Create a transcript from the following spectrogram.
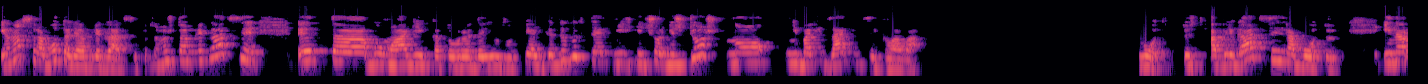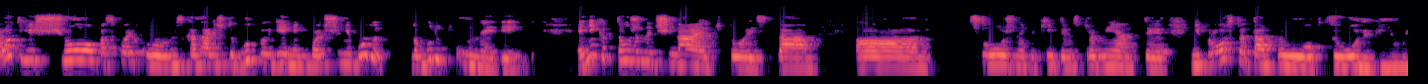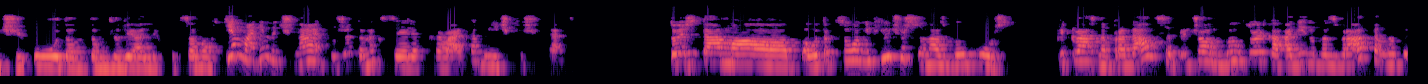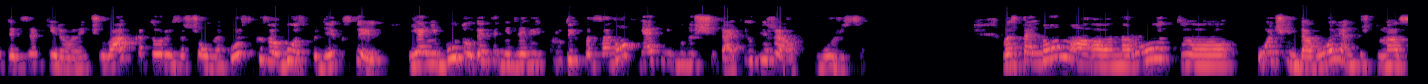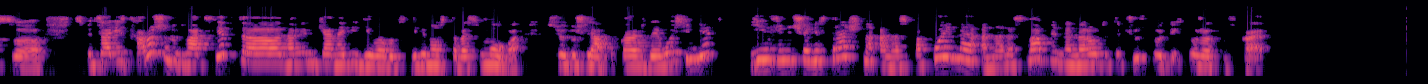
И у нас сработали облигации, потому что облигации – это бумаги, которые дают вот 5 годовых, ты от них ничего не ждешь, но не болит задница и голова. Вот, то есть облигации работают. И народ еще, поскольку мы сказали, что глупых денег больше не будут, но будут умные деньги. И они как-то уже начинают, то есть там сложные какие-то инструменты, не просто там о, опционы, фьючи, о, там, там для реальных пацанов темы, они начинают уже там Excel открывать, таблички считать. То есть там э, вот опционы фьючерсы у нас был курс прекрасно продался, причем был только один возврат, там, ну, какой-то экзальтированный чувак, который зашел на курс, сказал, господи, Excel, я не буду, это не для крутых пацанов, я это не буду считать, и убежал в ужасе. В остальном а, а, народ э, очень доволен, потому что у нас э, специалист хороший, но 20 лет э, на рынке она видела вот с 98-го всю эту шляпу каждые 8 лет, ей уже ничего не страшно, она спокойная, она расслабленная, народ это чувствует, их тоже отпускает.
